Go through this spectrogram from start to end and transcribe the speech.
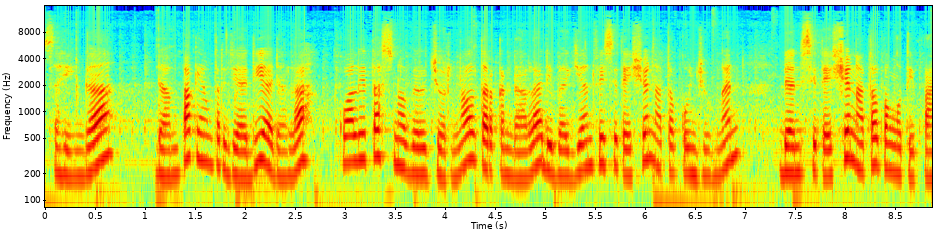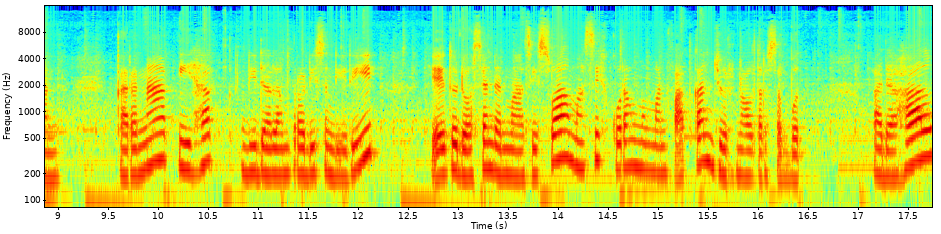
Sehingga, dampak yang terjadi adalah kualitas Nobel Journal terkendala di bagian visitation atau kunjungan dan citation atau pengutipan karena pihak di dalam prodi sendiri, yaitu dosen dan mahasiswa, masih kurang memanfaatkan jurnal tersebut. Padahal,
